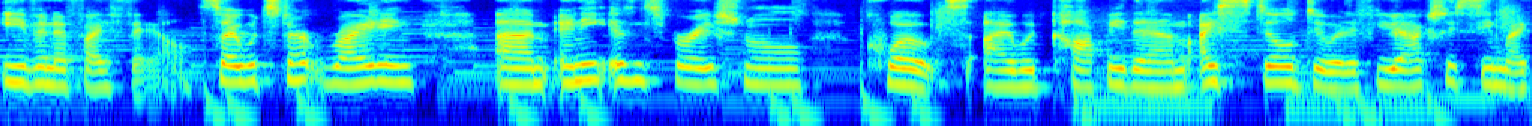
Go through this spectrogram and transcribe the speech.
even if I fail. So I would start writing um, any inspirational quotes. I would copy them. I still do it. If you actually see my,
